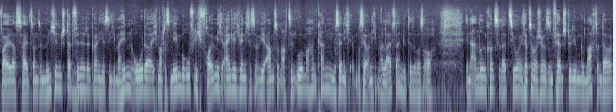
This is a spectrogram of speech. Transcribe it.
weil das halt sonst in München stattfindet, da kann ich jetzt nicht immer hin. Oder ich mache das nebenberuflich, freue mich eigentlich, wenn ich das irgendwie abends um 18 Uhr machen kann. Muss ja, nicht, muss ja auch nicht immer live sein, gibt ja sowas auch in anderen Konstellationen. Ich habe zum Beispiel mal so ein Fernstudium gemacht und da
